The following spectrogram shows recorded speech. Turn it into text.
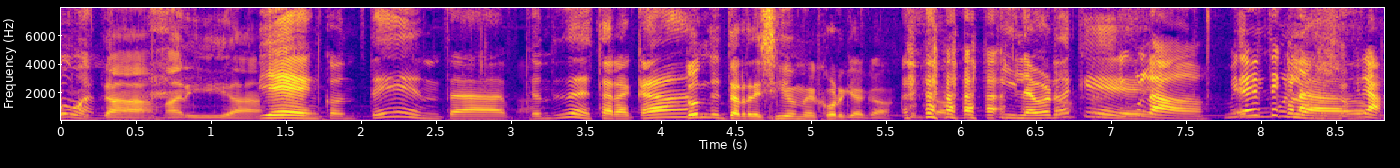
¿Cómo estás, María? Bien, contenta. Contenta de estar acá. ¿Dónde te recibe mejor que acá? Contame. Y la verdad que... ningún lado. Mirá en este ningún lado. mirá.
